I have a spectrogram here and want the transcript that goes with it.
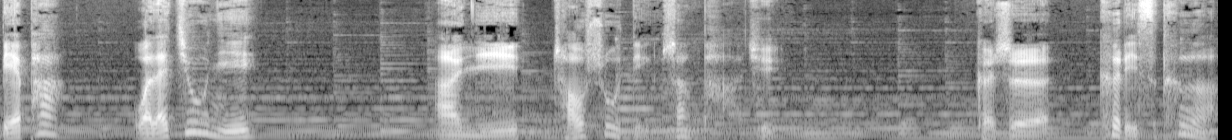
别怕，我来救你。安妮朝树顶上爬去，可是克里斯特。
